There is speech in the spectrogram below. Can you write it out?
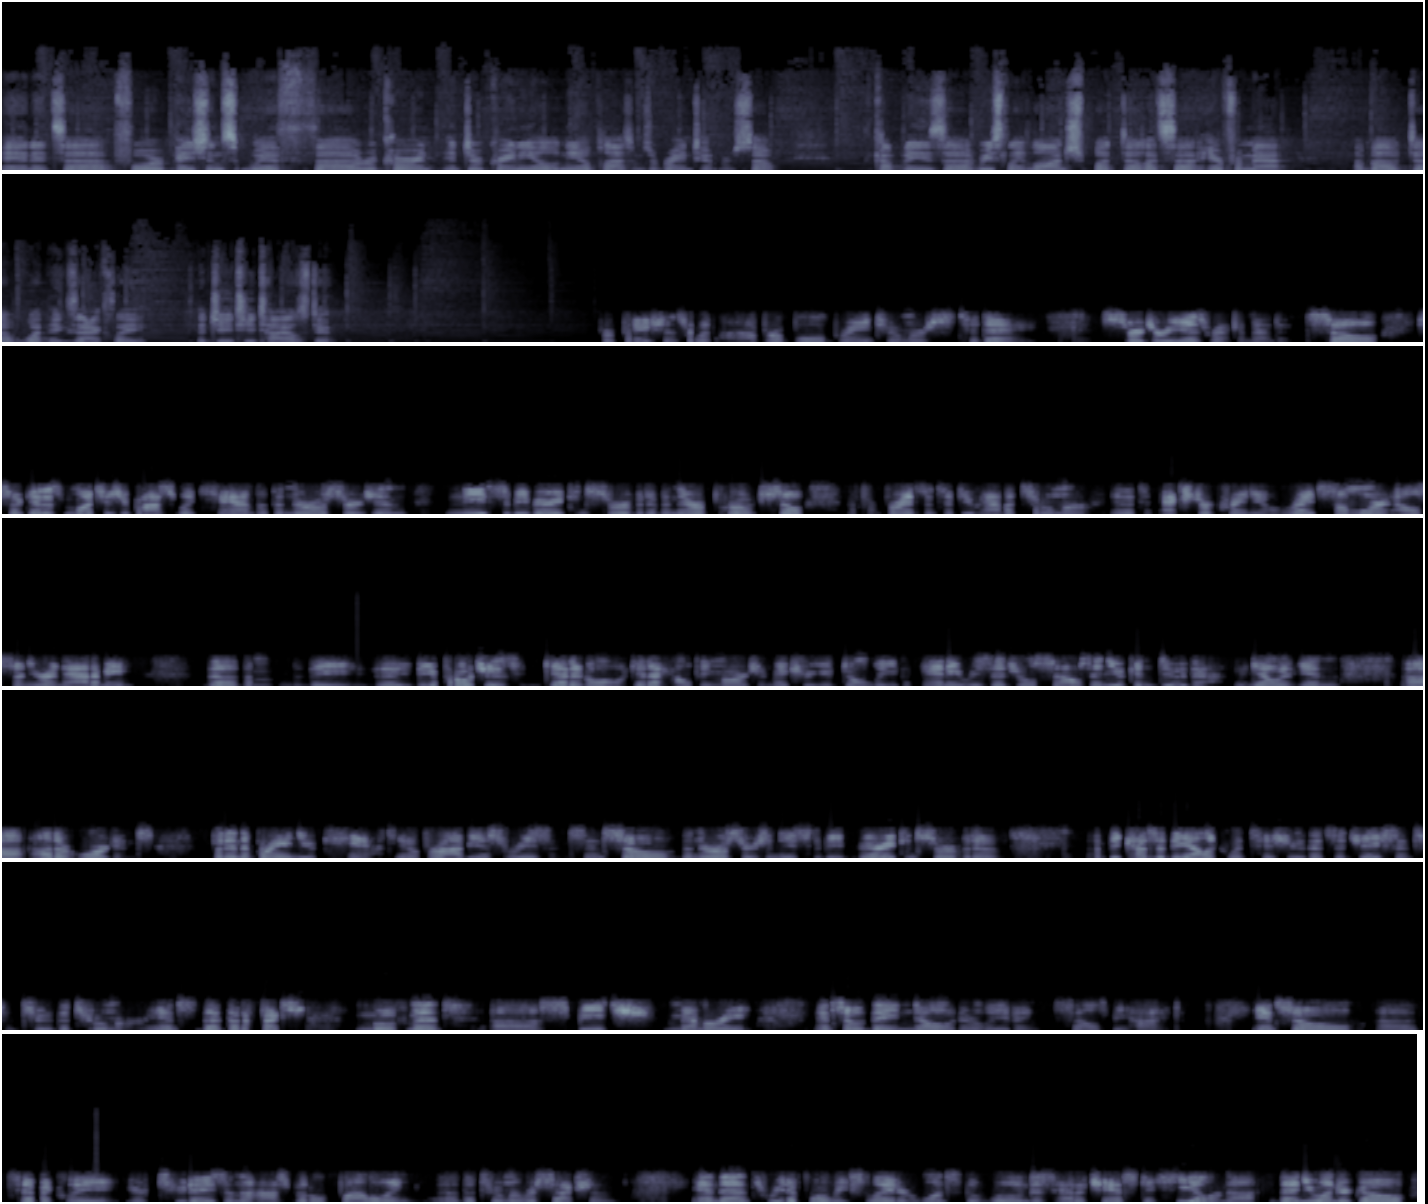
and it's uh, for patients with uh, recurrent intracranial neoplasms or brain tumors. So the company's uh, recently launched, but uh, let's uh, hear from Matt about what exactly the GT tiles do for patients with operable brain tumors today, surgery is recommended. So, so get as much as you possibly can, but the neurosurgeon needs to be very conservative in their approach. So, for, for instance, if you have a tumor that's extracranial, right, somewhere else in your anatomy, the, the the the the approach is get it all, get a healthy margin, make sure you don't leave any residual cells, and you can do that, you know, in uh, other organs. But in the brain, you can't, you know, for obvious reasons. And so the neurosurgeon needs to be very conservative. because of the eloquent tissue that's adjacent to the tumor and that, that affects movement, uh, speech, memory. And so they know they're leaving cells behind. And so uh, typically you're two days in the hospital following uh, the tumor resection. And then three to four weeks later, once the wound has had a chance to heal enough, then you undergo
